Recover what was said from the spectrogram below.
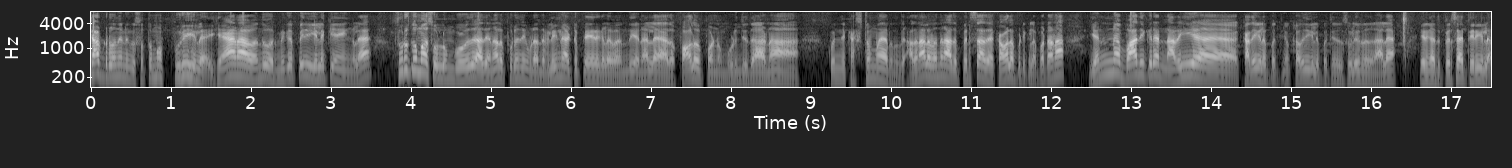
சாப்டர் வந்து எனக்கு சுத்தமாக புரியல. ஏன்னா வந்து ஒரு மிகப்பெரிய இலக்கியங்களை சுருக்கமாக சொல்லும்போது அது என்னால் புரிஞ்சுக்க முடியாது. அந்த வெளிநாட்டு பெயர்களை வந்து என்னால் அதை ஃபாலோ பண்ண முடிஞ்சுதான்னா கொஞ்சம் கஷ்டமாக இருந்தது. அதனால் வந்து நான் அதை பெருசாக அதை கவலைப்பட்டுக்கல. பட் ஆனால் என்னை பாதிக்கிற நிறைய கதைகளை பற்றியும் கவிதைகளை பற்றியும் அதை சொல்லியிருந்ததுனால எனக்கு அது பெருசாக தெரியல.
